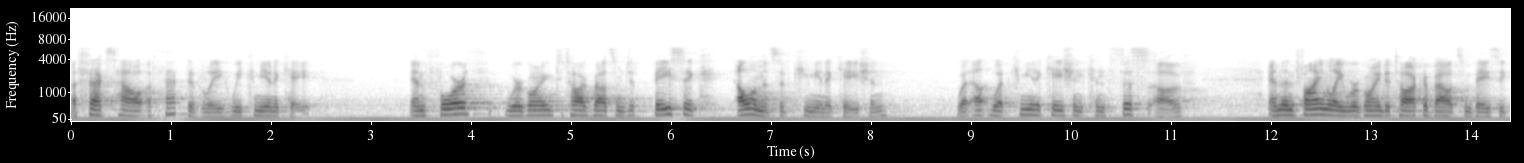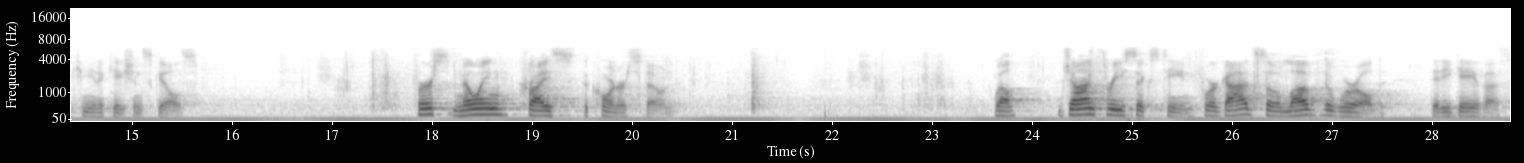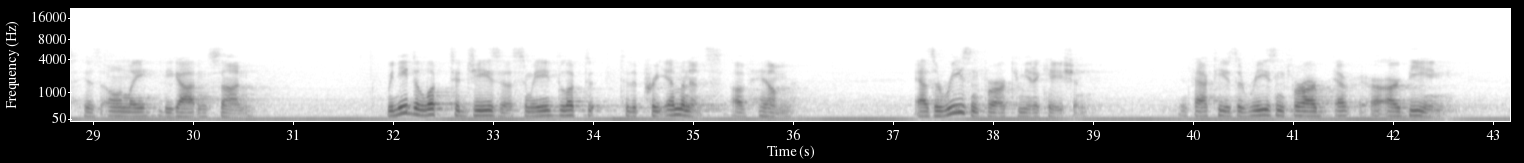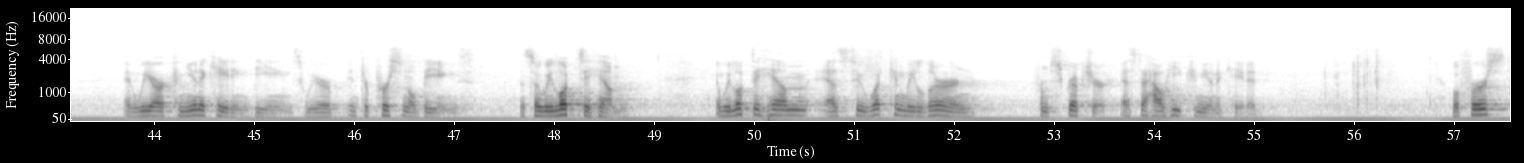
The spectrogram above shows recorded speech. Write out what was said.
affects how effectively we communicate. And fourth, we're going to talk about some just basic elements of communication, what, what communication consists of. And then finally, we're going to talk about some basic communication skills. First, knowing Christ the cornerstone. Well, John 3:16, for God so loved the world that he gave us his only begotten son. We need to look to Jesus and we need to look to, to the preeminence of him as a reason for our communication. In fact, he is the reason for our, our being. And we are communicating beings. We are interpersonal beings. And so we look to him. And we look to him as to what can we learn from Scripture as to how he communicated. Well, first,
